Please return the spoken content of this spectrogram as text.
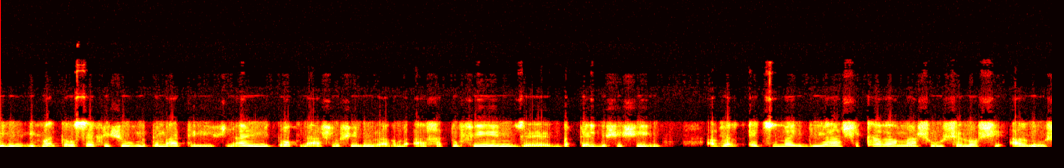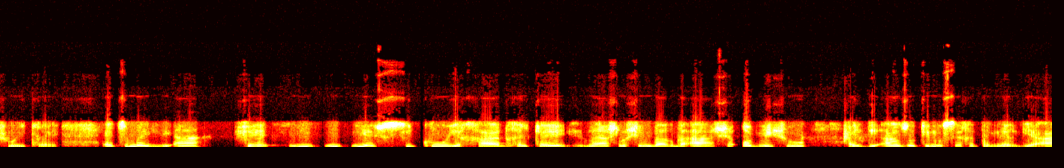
אם, אם אתה עושה חישוב מתמטי, שניים מתוך 134 חטופים זה בטל בשישים, אבל עצם הידיעה שקרה משהו שלא שיערנו שהוא יקרה, עצם הידיעה שיש סיכוי אחד חלקי 134 שעוד מישהו, הידיעה הזאת היא נוסכת אנרגיה,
